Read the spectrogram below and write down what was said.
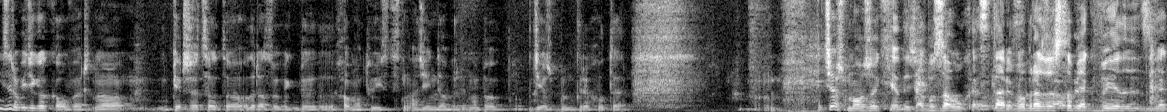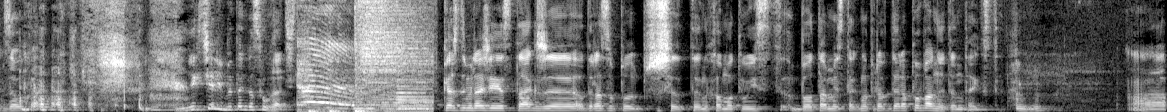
i zrobić jego cover. No, pierwsze co to od razu jakby Homo Twist na dzień dobry, no bo gdzieżbym Grechutę. Chociaż może kiedyś, albo Zauchę, stary, wyobrażasz sobie jak wyje, jak Zaucha? Nie chcieliby tego słuchać. W każdym razie jest tak, że od razu po, przyszedł ten Homo Twist, bo tam jest tak naprawdę rapowany ten tekst. A,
